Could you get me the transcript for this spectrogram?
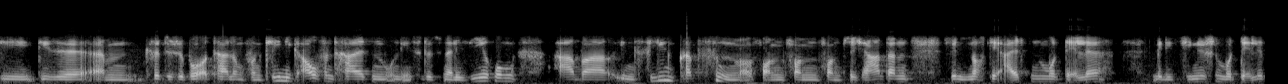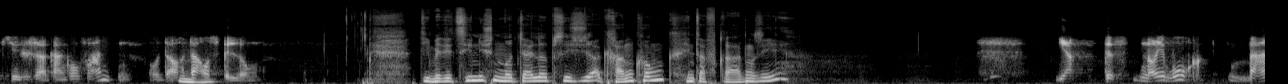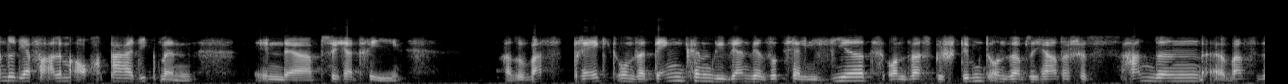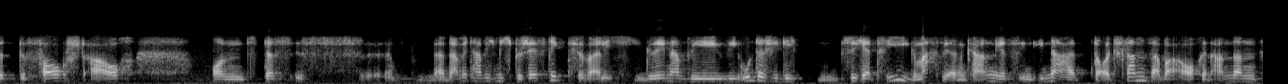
die diese ähm, kritische Beurteilung von Klinikaufenthalten und Institutionalisierung, aber in vielen Köpfen von, von, von Psychiatern sind noch die alten Modelle medizinischen Modelle psychischer Erkrankung vorhanden und auch in der mhm. Ausbildung. Die medizinischen Modelle psychischer Erkrankung hinterfragen Sie? Ja, das neue Buch behandelt ja vor allem auch Paradigmen in der Psychiatrie. Also was prägt unser Denken, wie werden wir sozialisiert und was bestimmt unser psychiatrisches Handeln, äh, was wird beforscht auch. Und das ist damit habe ich mich beschäftigt, weil ich gesehen habe, wie, wie unterschiedlich Psychiatrie gemacht werden kann, jetzt in, innerhalb Deutschlands, aber auch in anderen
